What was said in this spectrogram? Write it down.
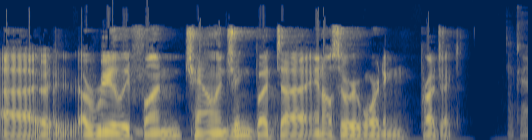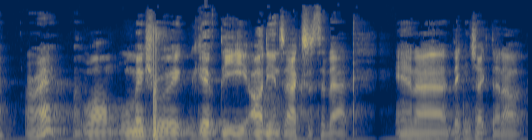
uh, a really fun, challenging, but uh, and also rewarding project. Okay, all right. Well, we'll make sure we give the audience access to that, and uh, they can check that out.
